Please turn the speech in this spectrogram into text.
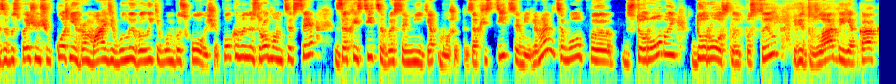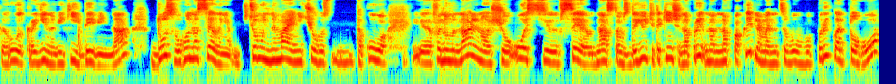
забезпечуємо, щоб в кожній громаді були великі бомбосховища, поки ми не зробимо це все, захистіть себе самі, як можете. Захистіть самі. Для мене це було б е, здоровий, дорослий посил від влади, яка керує країною, в якій йде війна, до свого населення. В цьому немає нічого такого е, феноменального, що ось е, все нас там здають і таке інше. Навпаки, для мене це був би приклад того,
